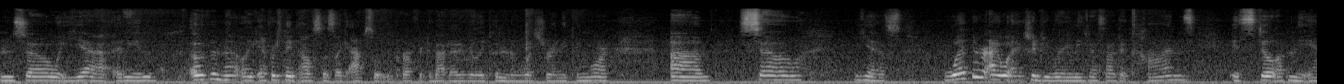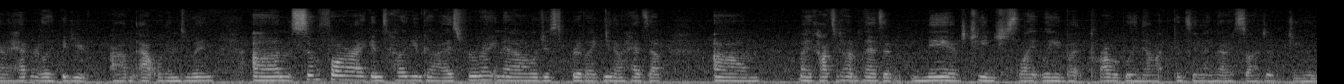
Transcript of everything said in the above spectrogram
and so yeah, I mean, other than that, like everything else was like absolutely perfect about it. I really couldn't have wished for anything more. Um, so yes, whether I will actually be wearing Mikasa to cons is still up in the air. I haven't really figured um, out what I'm doing. Um, so far, I can tell you guys for right now, just for like you know heads up, um, my Katsucon plans have, may have changed slightly, but probably not, considering that I still have to do,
